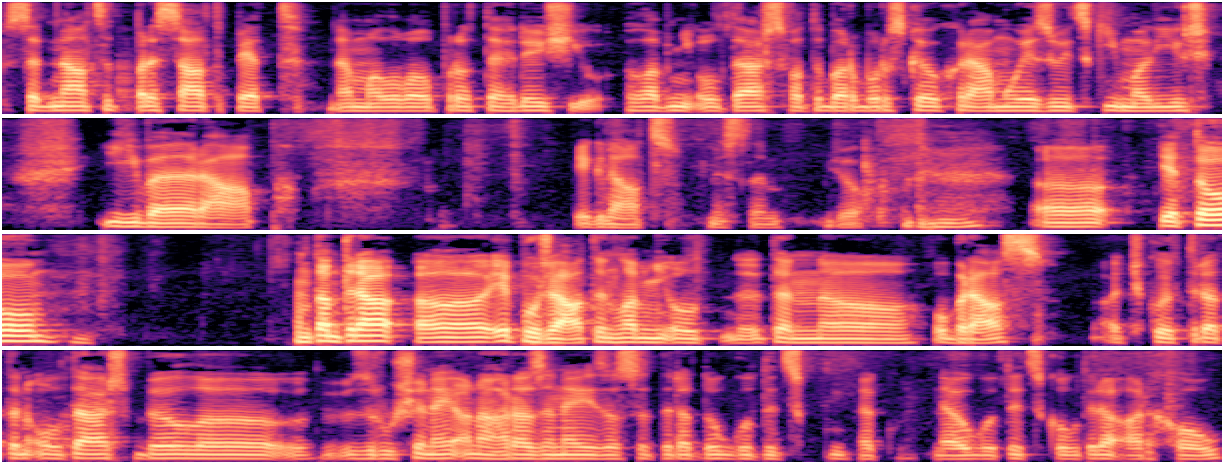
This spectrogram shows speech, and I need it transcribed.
1755 namaloval pro tehdejší hlavní oltář svatobarborského chrámu jezuitský malíř I.V. Ráb. Ignác, myslím. Že jo. Mm-hmm. Je to, on tam teda eh, je pořád ten hlavní ten obraz, ačkoliv teda ten oltář byl eh, zrušený a nahrazený zase teda tou gotickou, jako neogotickou teda archou.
